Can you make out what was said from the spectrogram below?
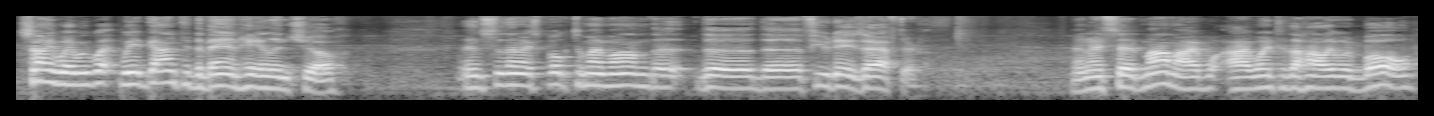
So anyway, we went, we had gone to the Van Halen show, and so then I spoke to my mom the the the few days after, and I said, "Mom, I, I went to the Hollywood Bowl."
